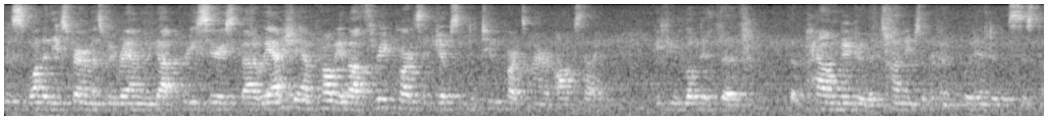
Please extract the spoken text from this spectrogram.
this is one of the experiments we ran, we got pretty serious about it. We actually have probably about three parts of gypsum to two parts of iron oxide if you look at the, the poundage or the tonnage that we're going to put into the system.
